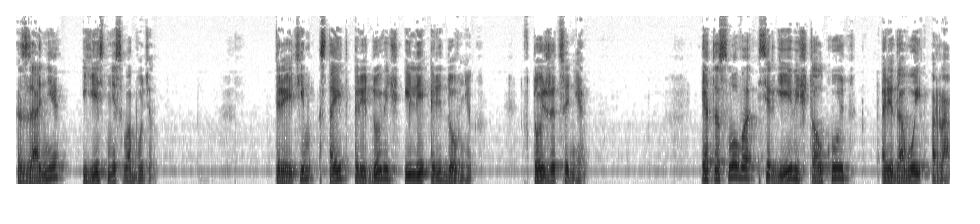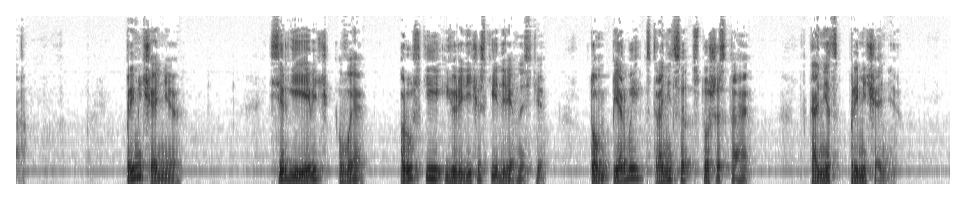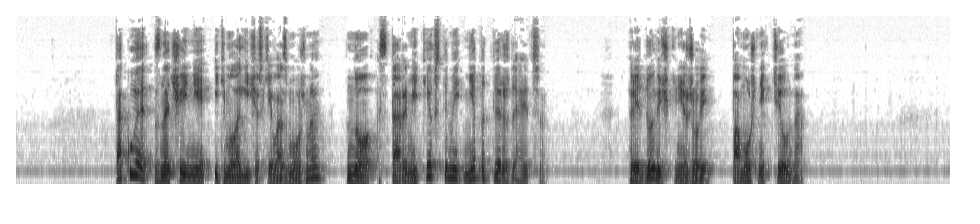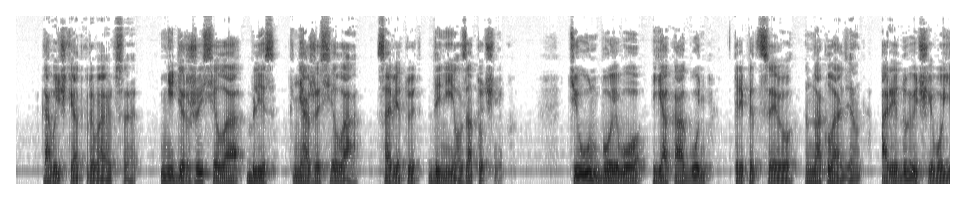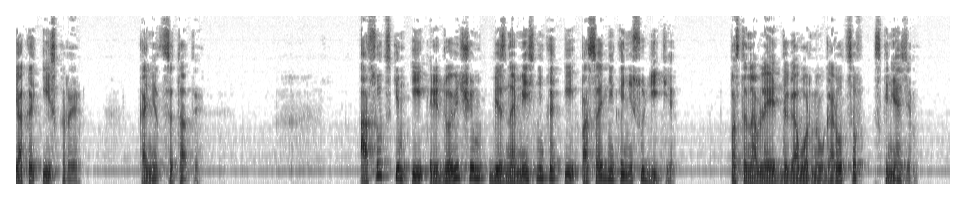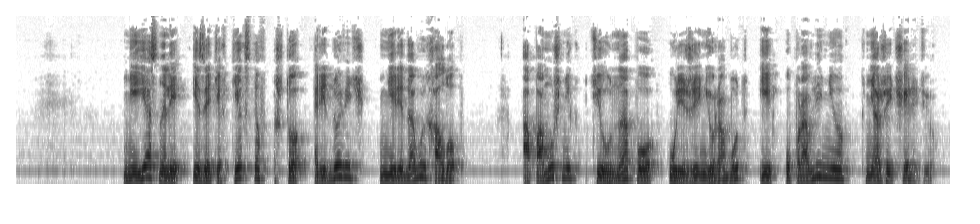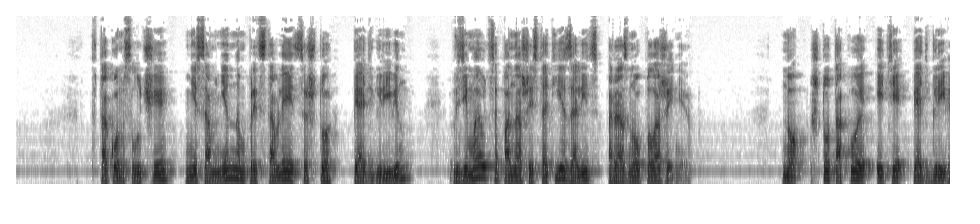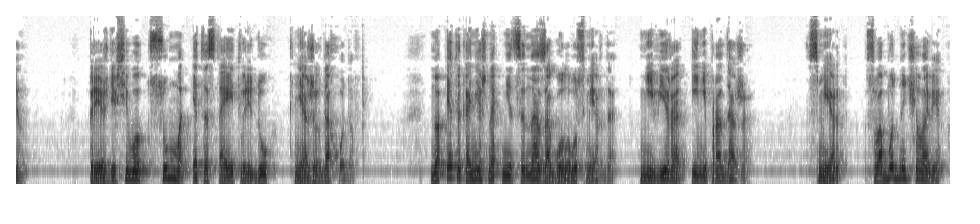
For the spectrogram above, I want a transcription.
за не есть не свободен. Третьим стоит рядович или рядовник в той же цене. Это слово Сергеевич толкует «рядовой раб». Примечание. Сергеевич В. Русские юридические древности. Том 1, страница 106. Конец примечания. Такое значение этимологически возможно, но старыми текстами не подтверждается. Рядович княжой – помощник Теуна. Кавычки открываются. «Не держи села близ княжа села», советует Даниил Заточник. Тиун бо его, яко огонь, трепецею накладен, а Рядович его, яко искры. Конец цитаты. Осоцким и Рядовичем без наместника и посадника не судите, постановляет договор новгородцев с князем. Не ясно ли из этих текстов, что Рядович не рядовой холоп, а помощник Тиуна по урежению работ и управлению княжей челядью. В таком случае несомненным представляется, что 5 гривен взимаются по нашей статье за лиц разного положения. Но что такое эти 5 гривен? Прежде всего, сумма эта стоит в ряду княжих доходов. Но это, конечно, не цена за голову смерда – не вера и не продажа. Смерть – свободный человек.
